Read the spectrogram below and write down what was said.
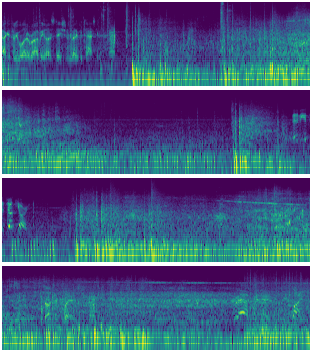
Striker 3-1 arriving on station, ready for tasking. Enemy at the junkyard. Launcher clear. We're halfway there. Keep fighting.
